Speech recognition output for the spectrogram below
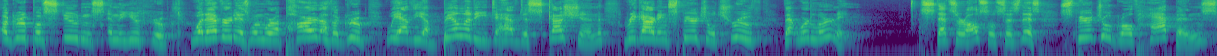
a group of students in the youth group, whatever it is, when we're a part of a group, we have the ability to have discussion regarding spiritual truth that we're learning. Stetzer also says this spiritual growth happens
